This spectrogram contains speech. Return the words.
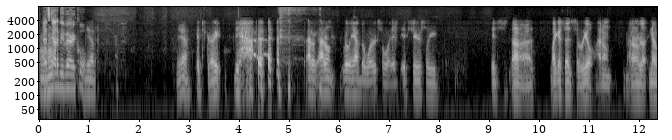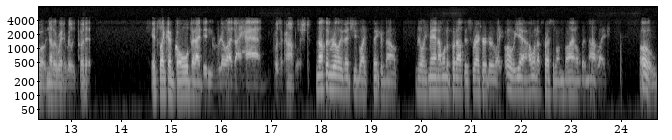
That's mm-hmm. got to be very cool. Yeah. Yeah. it's great. Yeah, I don't I don't really have the words for it. it it's seriously, it's uh like I said, surreal. I don't I don't really know another way to really put it. It's like a goal that I didn't realize I had was accomplished. Nothing really that you'd like think about You're like, man, I want to put out this record, or like, oh yeah, I want to press it on vinyl, but not like, oh,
